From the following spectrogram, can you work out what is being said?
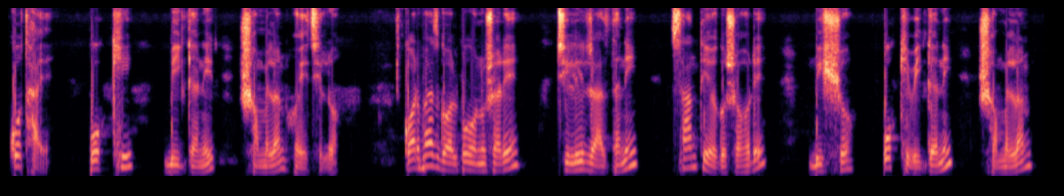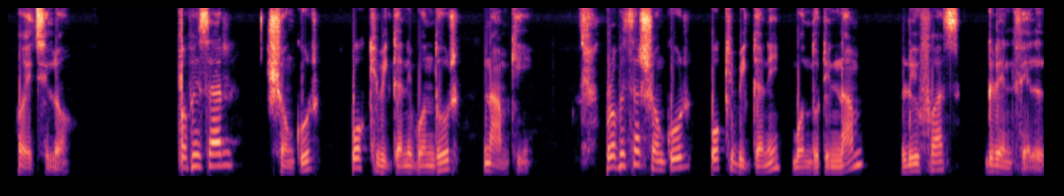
কোথায় পক্ষী বিজ্ঞানীর সম্মেলন হয়েছিল? করভাস গল্প অনুসারে চিলির রাজধানী সান্তিয়াগো শহরে বিশ্ব পক্ষী বিজ্ঞানী সম্মেলন হয়েছিল। প্রফেসর শঙ্কুর পক্ষী বিজ্ঞানী বন্ধুর নাম কি? প্রফেসর শঙ্কুর পক্ষী বিজ্ঞানী বন্ধুটির নাম রিউফাস গ্রেনফেল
